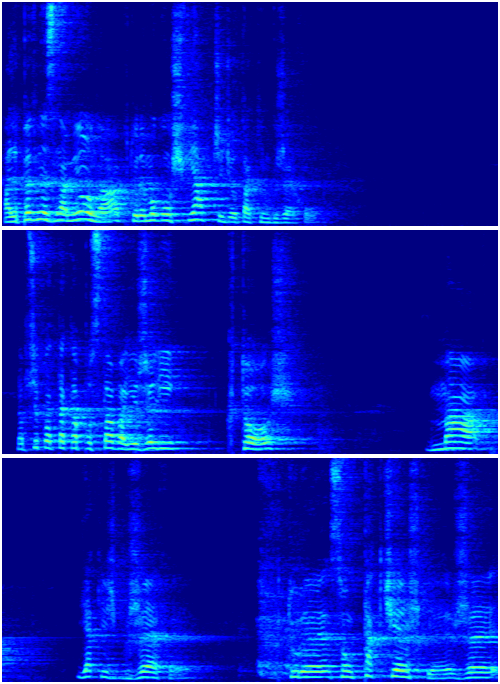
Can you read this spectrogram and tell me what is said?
Ale pewne znamiona, które mogą świadczyć o takim grzechu. Na przykład taka postawa, jeżeli ktoś ma jakieś grzechy, które są tak ciężkie, że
